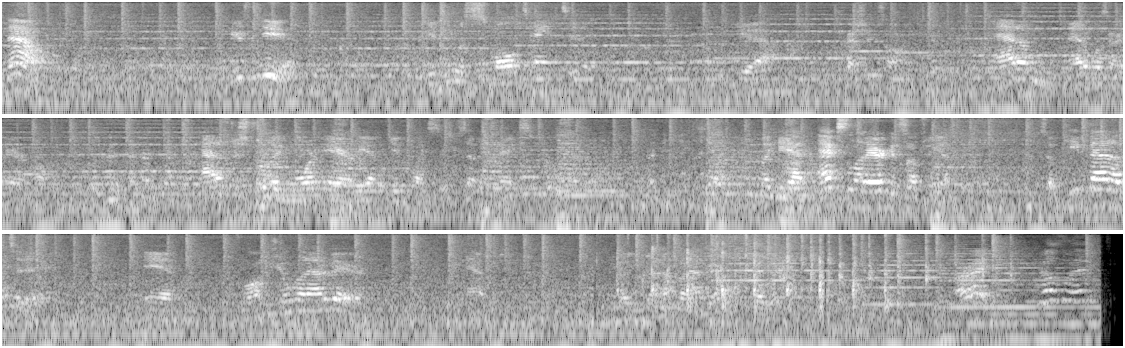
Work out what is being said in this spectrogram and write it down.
Now, here's the deal. We're giving you a small tank today. Yeah, pressure's on. Adam, Adam was our air Adam destroyed more air. We had to give like six or seven tanks. But he had excellent air consumption yesterday. So keep that up today. And all right.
